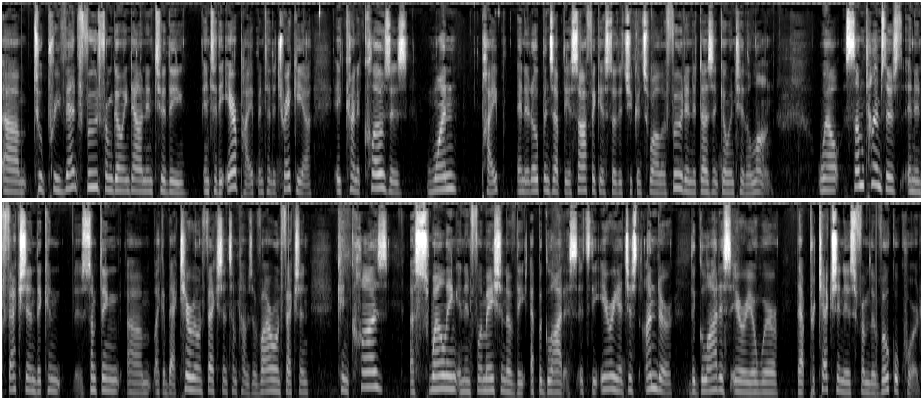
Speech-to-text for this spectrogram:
um, to prevent food from going down into the into the air pipe, into the trachea, it kind of closes one pipe and it opens up the esophagus so that you can swallow food and it doesn't go into the lung. Well, sometimes there's an infection that can, something um, like a bacterial infection, sometimes a viral infection, can cause a swelling and inflammation of the epiglottis. It's the area just under the glottis area where that protection is from the vocal cord.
